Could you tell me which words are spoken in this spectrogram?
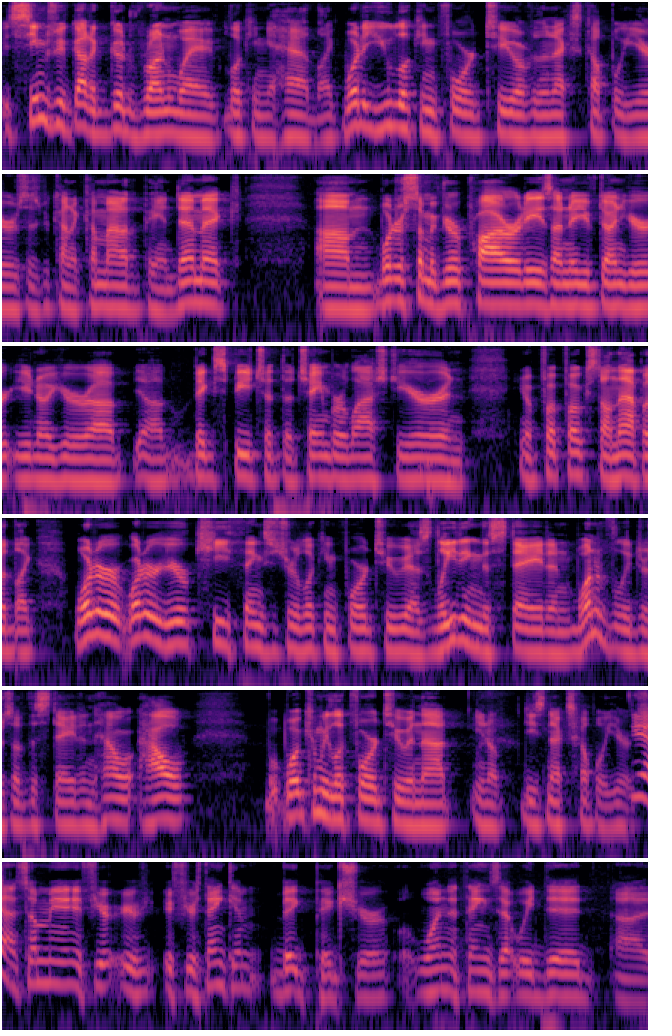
it seems we've got a good runway looking ahead. Like, what are you looking forward to over the next couple years as we kind of come out of the pandemic? Um, what are some of your priorities? I know you've done your, you know, your uh, uh, big speech at the chamber last year, and you know, fo- focused on that. But like, what are what are your key things that you're looking forward to as leading the state and one of the leaders of the state, and how how what can we look forward to in that you know these next couple years? Yeah, so I mean, if you're if you're thinking big picture, one of the things that we did uh,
